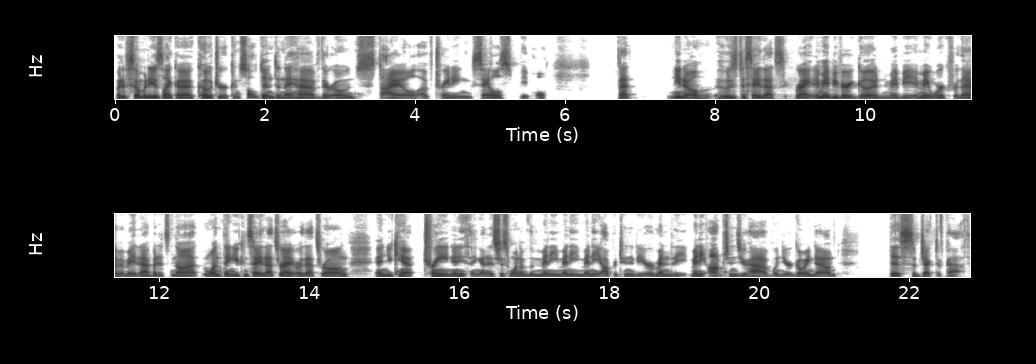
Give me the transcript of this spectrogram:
But if somebody is like a coach or consultant and they have their own style of training sales people, that you know who's to say that's right? It may be very good it may be it may work for them it may that but it's not one thing you can say that's right or that's wrong and you can't train anything and it's just one of the many many many opportunity or many many options you have when you're going down this subjective path.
